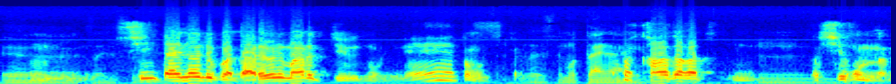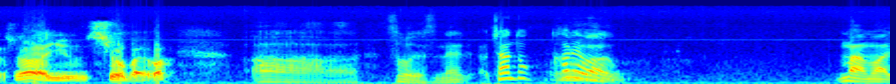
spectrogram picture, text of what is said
ううんん、そうです身体能力は誰よりもあるっていうのにね、と思ってて。そうですね、もったいない。やっぱり体が、ううんん、資本なんですよ、ああいう商売は。ああ、そうですね。ちゃんと彼は、うんまあまあ、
